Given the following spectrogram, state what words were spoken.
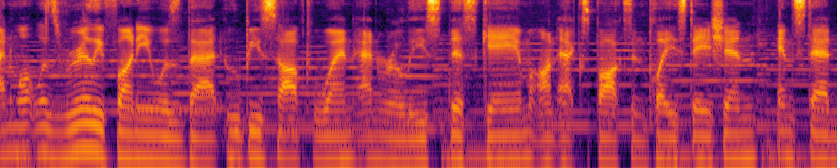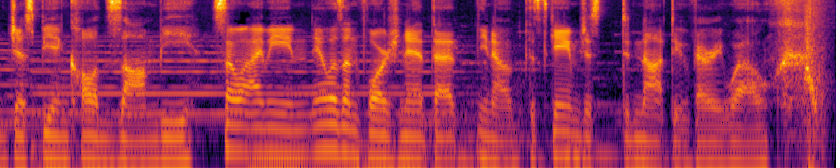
And what was really funny was that Ubisoft went and released this game on Xbox and PlayStation, instead just being called Zombi. So I mean, it was unfortunate that, you know, this game just did not do very well.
